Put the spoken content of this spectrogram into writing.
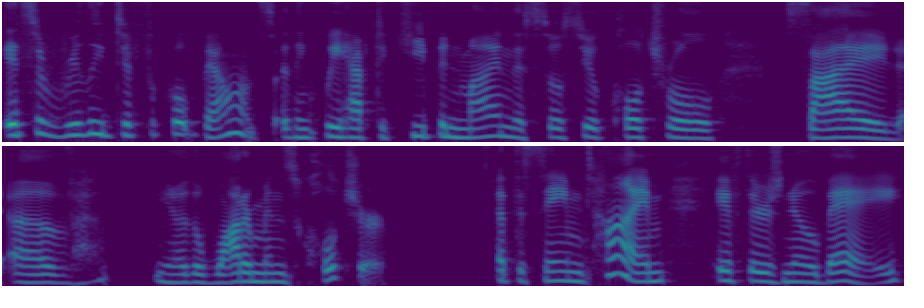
It's a really difficult balance. I think we have to keep in mind the sociocultural side of, you know, the waterman's culture. At the same time, if there's no bay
